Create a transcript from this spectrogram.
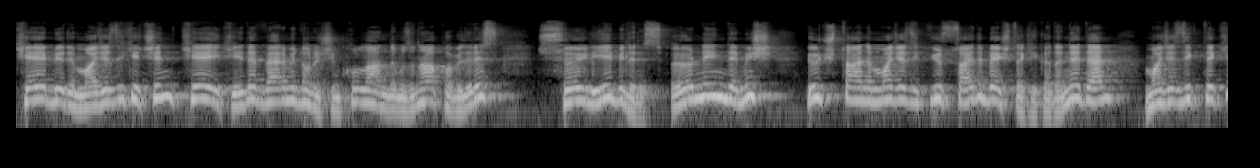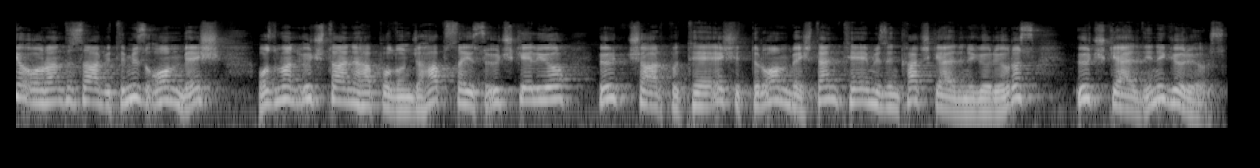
K1'i majezik için K2'yi de vermidon için kullandığımızı ne yapabiliriz? Söyleyebiliriz. Örneğin demiş 3 tane majezik 100 saydı 5 dakikada. Neden? Majezikteki orantı sabitimiz 15. O zaman 3 tane hap olunca hap sayısı 3 geliyor. 3 çarpı T eşittir 15'ten T'mizin kaç geldiğini görüyoruz? 3 geldiğini görüyoruz.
